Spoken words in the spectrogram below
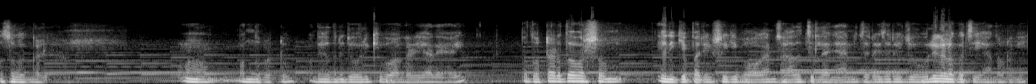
അസുഖങ്ങൾ വന്നുപെട്ടു. അദ്ദേഹത്തിന് ജോലിക്ക് പോകാൻ കഴിയാതെയായി. അപ്പോൾ തൊട്ടടുത്ത വർഷം എനിക്ക് പരീക്ഷയ്ക്ക് പോകാൻ സാധിച്ചില്ല. ഞാൻ ചെറിയ ചെറിയ ജോലികളൊക്കെ ചെയ്യാൻ തുടങ്ങി.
